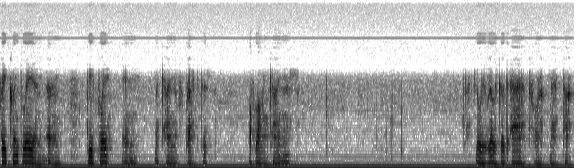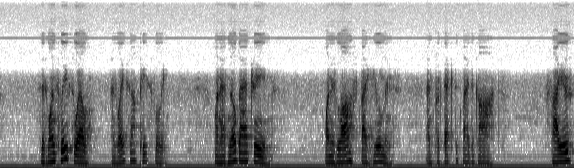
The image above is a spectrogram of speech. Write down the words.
frequently and, and deeply in the kind of practice of loving kindness. Actually a really good ad for metta. It says one sleeps well and wakes up peacefully. One has no bad dreams. One is loved by humans and protected by the gods. Fire,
